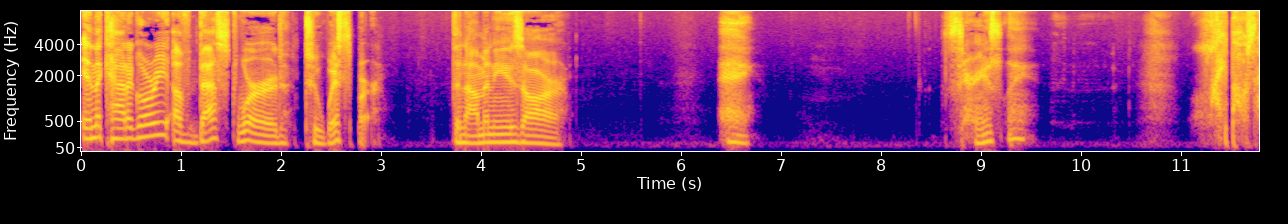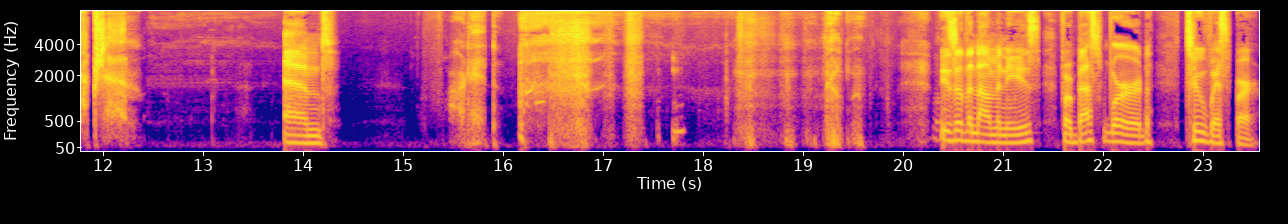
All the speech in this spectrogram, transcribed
In the category of Best Word to Whisper, the nominees are Hey, seriously? Liposuction. And farted. These are the nominees for Best Word to Whisper.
